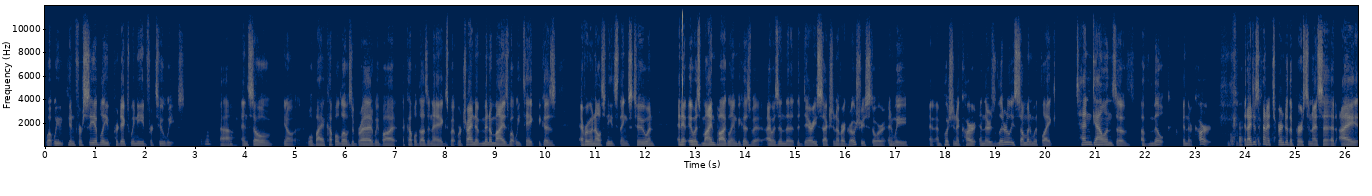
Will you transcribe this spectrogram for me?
what we can foreseeably predict we need for two weeks. Mhm. Um, and so, you know, we'll buy a couple loaves of bread, we bought a couple dozen eggs, but we're trying to minimize what we take because everyone else needs things too. And and it, it was mind boggling because we, I was in the the dairy section of our grocery store and we I'm pushing a cart and there's literally someone with like 10 gallons of of milk in their cart. And i just kind of turned to the person i said i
